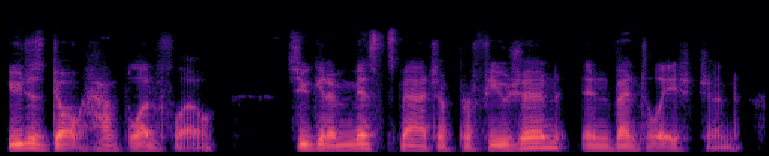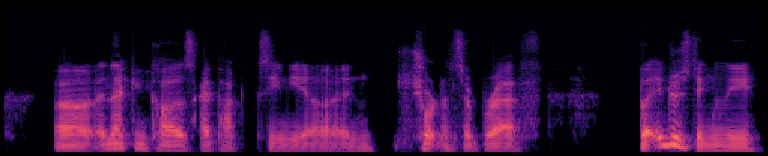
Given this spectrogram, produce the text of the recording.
You just don't have blood flow. So you get a mismatch of perfusion and ventilation. Uh, and that can cause hypoxemia and shortness of breath. But interestingly,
